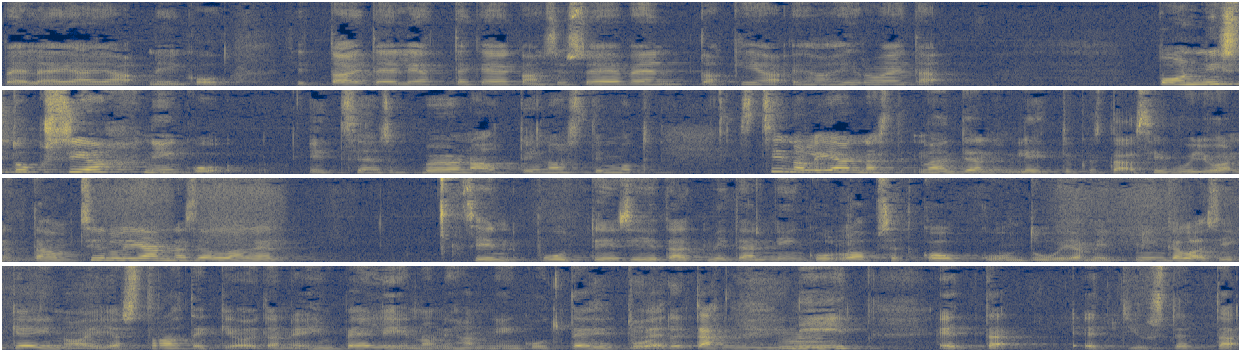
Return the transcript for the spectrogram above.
pelejä ja niin kuin, sit taiteilijat tekee myös jo CVn takia ihan hirveitä ponnistuksia niin kuin itseensä burnouttiin asti, mutta siinä oli jännä, mä en tiedä liittyykö tämä sivujuone tähän, mutta siinä oli jännä sellainen, siinä puhuttiin siitä, että miten niin kuin lapset koukkuuntuu ja mi- minkälaisia keinoja ja strategioita niihin peliin on ihan niin kuin tehty, että, Mm. niin, että, että just, että,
